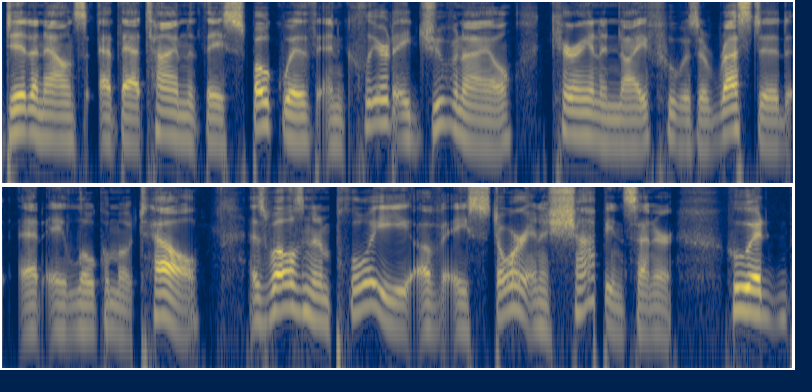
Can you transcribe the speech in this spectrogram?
did announce at that time that they spoke with and cleared a juvenile carrying a knife who was arrested at a local motel, as well as an employee of a store in a shopping center who had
